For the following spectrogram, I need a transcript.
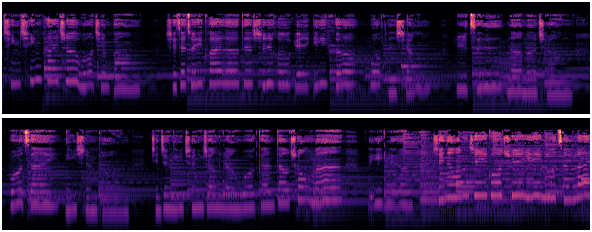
轻轻拍着我肩膀？谁在最快乐的时候愿意和我分享？日子那么长，我在你身旁，见证你成长，让我感到充满。力量，谁能忘记过去一路走来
